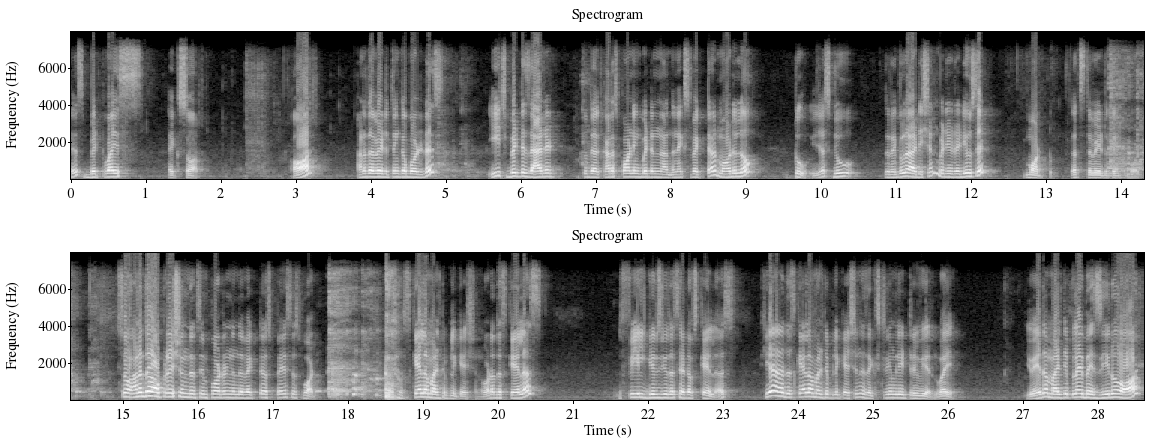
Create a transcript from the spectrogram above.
is bitwise XOR. Or another way to think about it is each bit is added to the corresponding bit in the next vector modulo 2 you just do the regular addition but you reduce it mod 2 that's the way to think about it. So another operation that's important in the vector space is what? Scalar multiplication. What are the scalars? The field gives you the set of scalars. Here the scalar multiplication is extremely trivial. Why? You either multiply by 0 or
